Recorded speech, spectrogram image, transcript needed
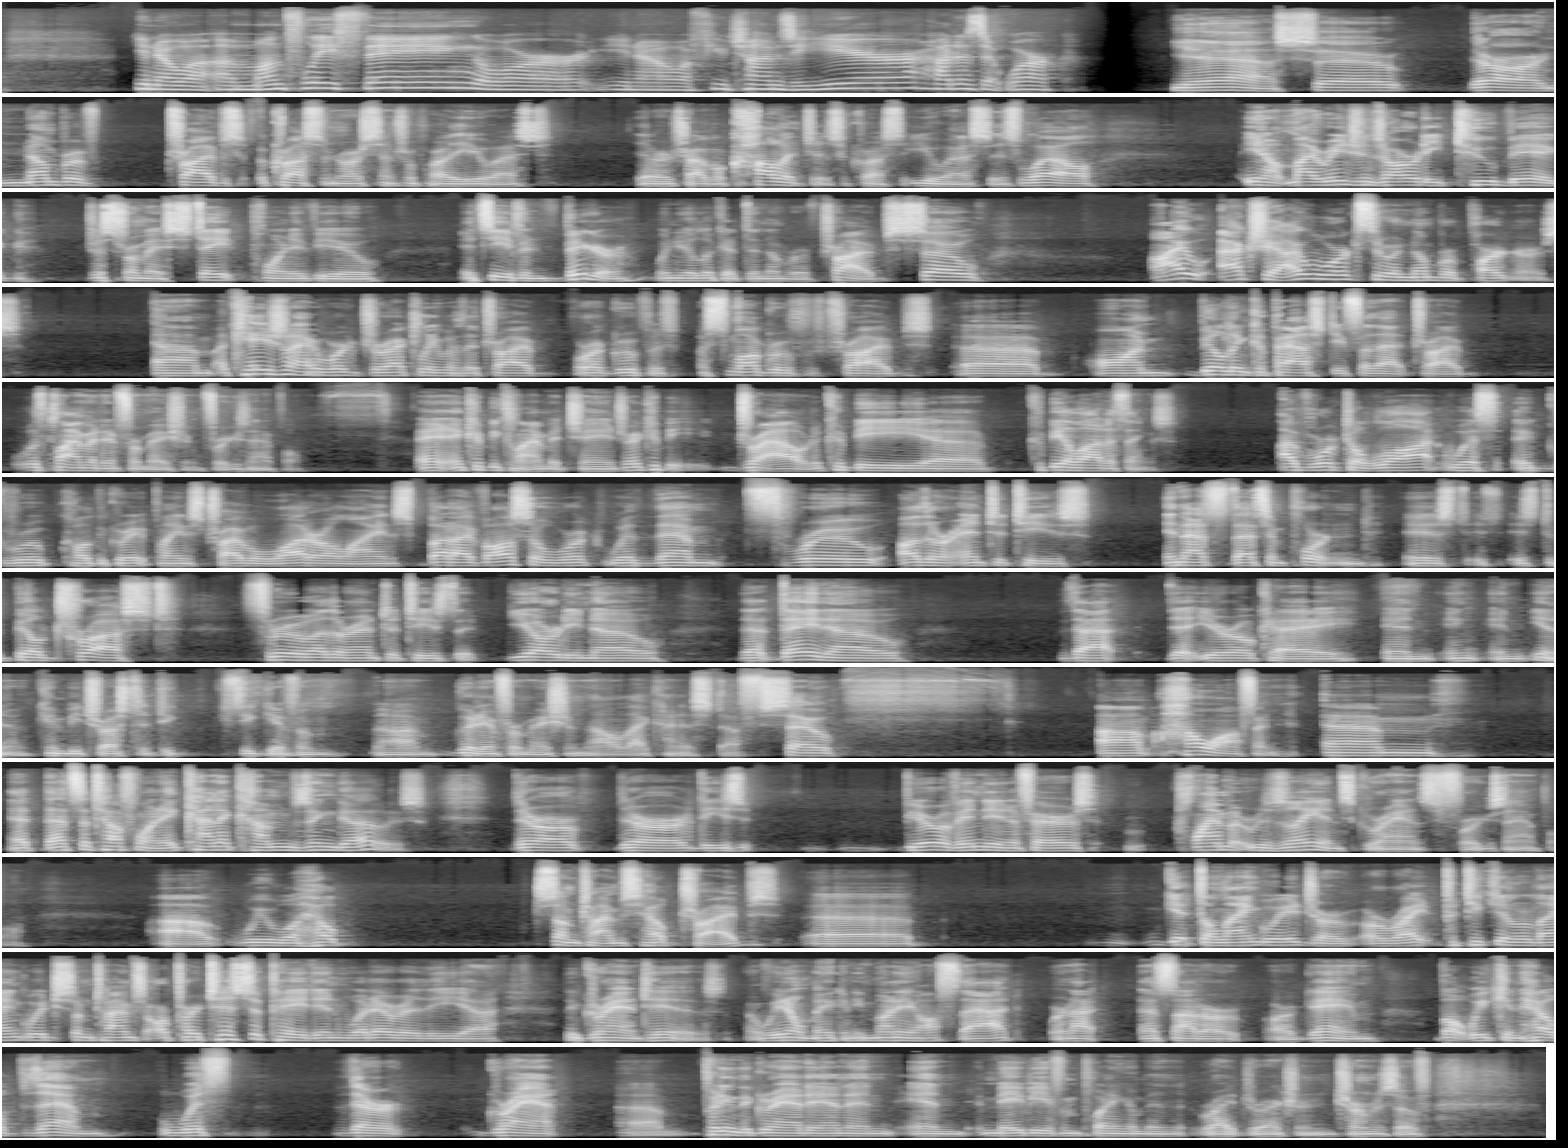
you know, a, a monthly thing or, you know, a few times a year? How does it work? Yeah. So there are a number of tribes across the north central part of the U.S. There are tribal colleges across the U.S. as well. You know, my region's already too big just from a state point of view. It's even bigger when you look at the number of tribes. So I actually I work through a number of partners. Um, occasionally, I work directly with a tribe or a group of a small group of tribes uh, on building capacity for that tribe with climate information, for example. And it could be climate change, or it could be drought. It could be uh, could be a lot of things. I've worked a lot with a group called the Great Plains Tribal Water Alliance, but I've also worked with them through other entities, and that's that's important is is to build trust through other entities that you already know, that they know that that you're okay, and and, and you know can be trusted to to give them um, good information and all that kind of stuff. So, um, how often? Um, that, that's a tough one. It kind of comes and goes. There are there are these Bureau of Indian Affairs climate resilience grants, for example. Uh, we will help sometimes help tribes uh, get the language or, or, write particular language sometimes or participate in whatever the uh, the grant is. We don't make any money off that. We're not that's not our, our game, but we can help them with their grant, um, putting the grant in and, and maybe even putting them in the right direction in terms of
